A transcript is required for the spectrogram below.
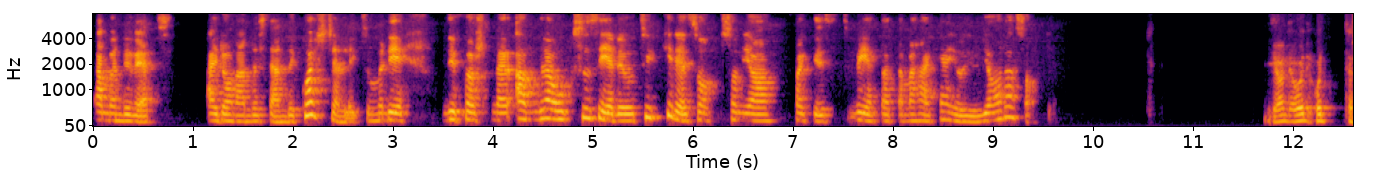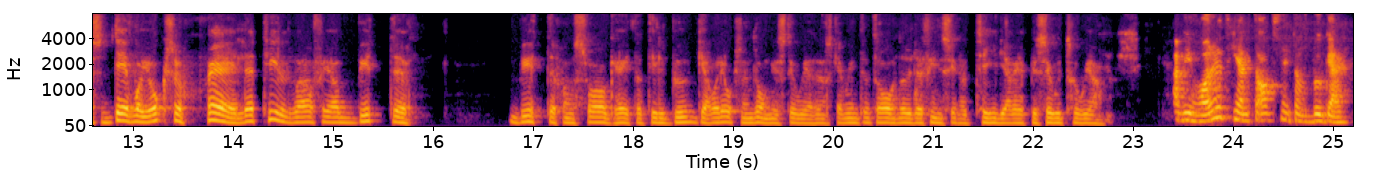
ja men du vet, I don't understand the question liksom. Men det, det är först när andra också ser det och tycker det som, som jag faktiskt vet att men här kan jag ju göra saker. Ja, och, och alltså, det var ju också skälet till varför jag bytte, bytte från svagheter till buggar. Och det är också en lång historia, den ska vi inte dra nu. Det finns i något tidigare episod tror jag. Ja, vi har ett helt avsnitt av buggar.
